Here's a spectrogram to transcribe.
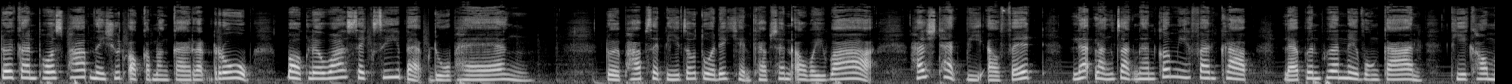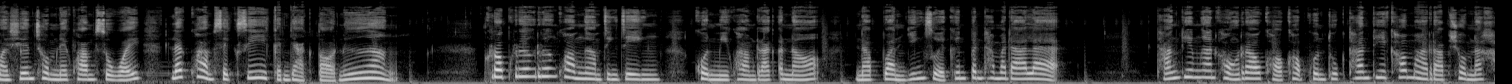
โดยการโพสต์ภาพในชุดออกกำลังกายรัดรูป บอกเลยว่าเซ็กซี่แบบดูแพง โดยภาพเซตนี้เจ้าตัวได้เขียนแคปชั่นเอาไว้ว่า hashtag #BeOutfit และหลังจากนั้นก็มีแฟนคลับ และเพื่อนๆในวงการ ที่เข้ามาชื่นชมในความสวย และความเซ็กซี่กันอย่างต่อเนื่อง ครบเรื่องเรื่องความงามจริงๆ คนมีความรักอเนาะ นับวันยิ่งสวยขึ้นเป็นธรรมดาแหละ ทั้งทีมงานของเราขอขอบคุณทุกท่านที่เข้ามารับชมนะค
